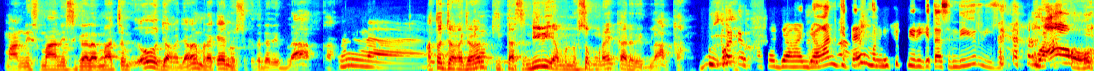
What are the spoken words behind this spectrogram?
manis-manis segala macam, oh jangan-jangan mereka yang nusuk kita dari belakang. Benar. Atau jangan-jangan kita sendiri yang menusuk mereka dari belakang. Waduh. Atau jangan-jangan kita yang menusuk diri kita sendiri. Wow,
